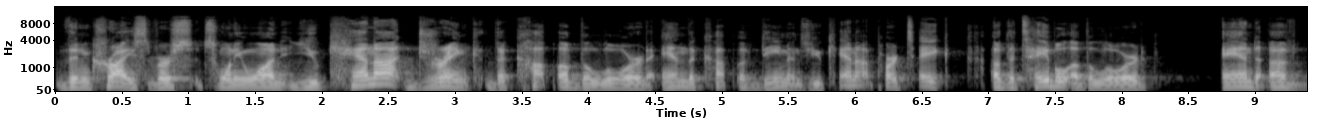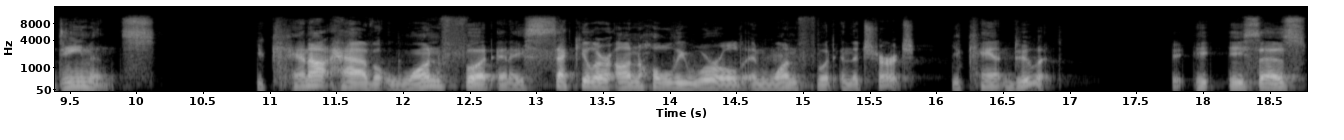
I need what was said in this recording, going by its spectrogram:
than Christ. Verse 21 You cannot drink the cup of the Lord and the cup of demons. You cannot partake of the table of the Lord and of demons. You cannot have one foot in a secular, unholy world and one foot in the church. You can't do it. He, he says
